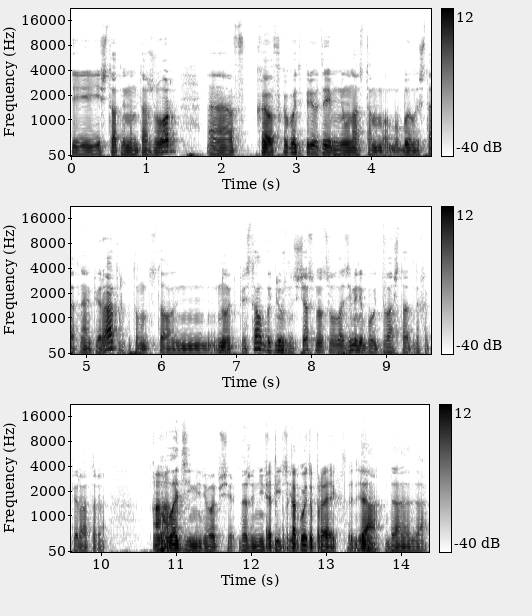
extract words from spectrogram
и есть штатный монтажер. Э, в, в какой-то период времени у нас там был и штатный оператор, потом это стало, ну, это перестало быть нужно. Сейчас у нас во Владимире будет два штатных оператора. Ага. Во Владимире вообще, даже не в Это Питере. какой-то проект. Да, да, да, да.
